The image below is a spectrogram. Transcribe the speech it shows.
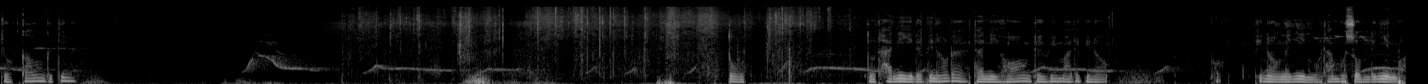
chùa cao cái tí này ตัวตัวธานีเด้อพี่น้องเด้อธานีห้องเทวิมาเด้อพี่น้องพวกพี่น้องได้ยินบ่ทำผู้ชมได้ยินบ่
